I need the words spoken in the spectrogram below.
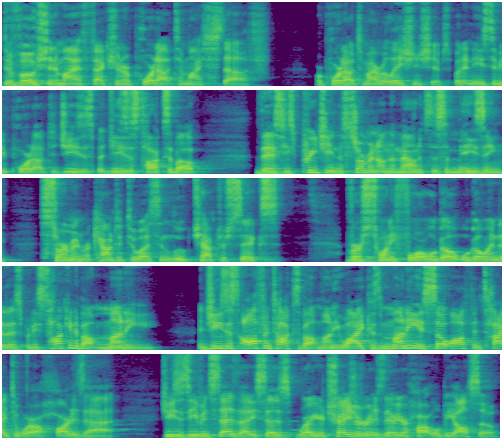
devotion and my affection are poured out to my stuff or poured out to my relationships, but it needs to be poured out to Jesus. But Jesus talks about this. He's preaching the Sermon on the Mount. It's this amazing sermon recounted to us in Luke chapter 6, verse 24. We'll go, we'll go into this, but he's talking about money. And Jesus often talks about money. Why? Because money is so often tied to where our heart is at. Jesus even says that. He says, Where your treasure is, there your heart will be also.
